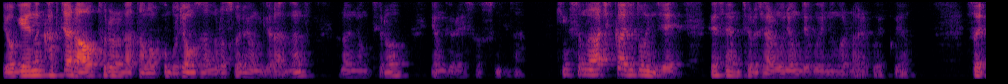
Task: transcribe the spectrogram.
여기에는 각자 라우터를 갖다 놓고 무정산으로 서로 연결하는 그런 형태로 연결을 했었습니다. 킹스는 아직까지도 이제 회사 형태로 잘 운영되고 있는 걸로 알고 있고요. 그래서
